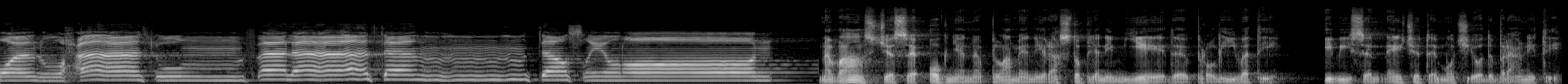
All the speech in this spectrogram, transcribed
ونحاس فلا تنتصران Na vas će se ognjen plameni rastopljeni jed prolivati i vi se nećete moći odbraniti.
